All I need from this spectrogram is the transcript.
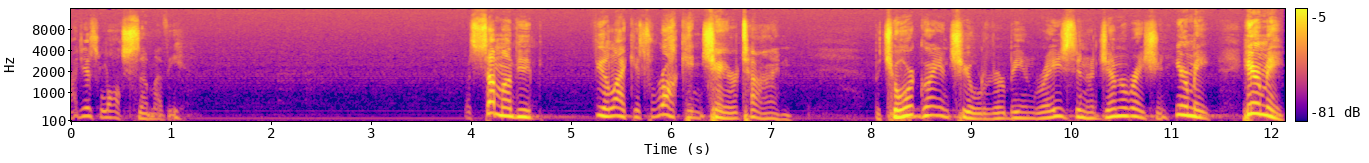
I just lost some of you. But some of you feel like it's rocking chair time. But your grandchildren are being raised in a generation. Hear me, hear me.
